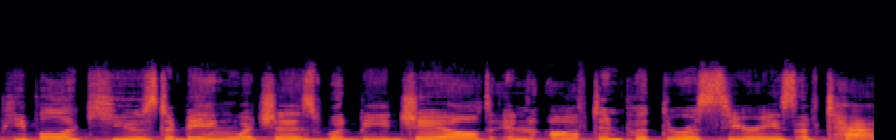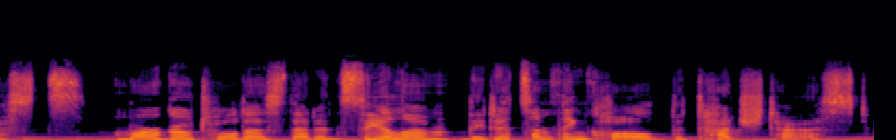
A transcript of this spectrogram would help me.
People accused of being witches would be jailed and often put through a series of tests. Margo told us that in Salem, they did something called the touch test.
